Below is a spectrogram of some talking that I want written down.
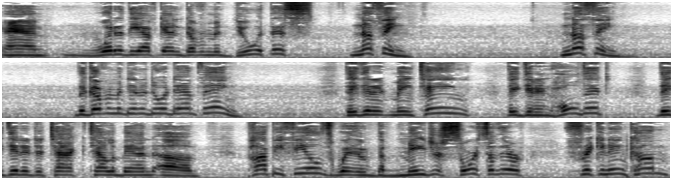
And what did the Afghan government do with this? Nothing. Nothing. The government didn't do a damn thing. They didn't maintain, they didn't hold it, they didn't attack Taliban uh, poppy fields, where the major source of their freaking income.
